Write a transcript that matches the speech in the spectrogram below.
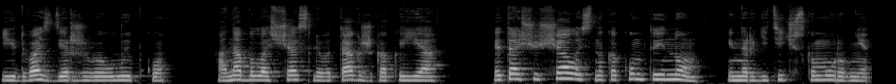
и едва сдерживая улыбку. Она была счастлива так же, как и я. Это ощущалось на каком-то ином, энергетическом уровне,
